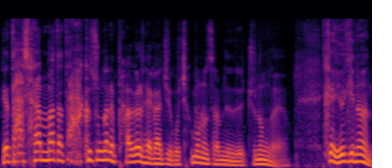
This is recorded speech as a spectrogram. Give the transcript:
그러니까 다 사람마다 다 그 순간에 파악을 해가지고 처음 오는 사람들한테 주는 거예요. 그러니까 여기는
